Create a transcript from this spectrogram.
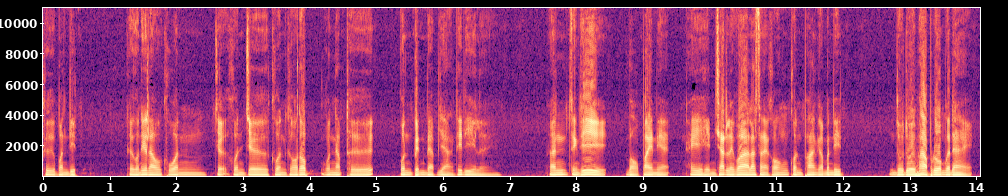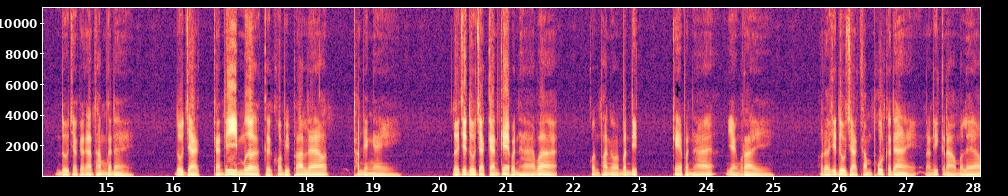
คือบัณฑิตคือคนที่เราควรเจอคนเจอคนเคารพคนนับถือคนเป็นแบบอย่างที่ดีเลยเพราะฉะนั้นสิ่งที่บอกไปเนี่ย ให้เห็นชัดเลยว่าลักษณะของคนพาลกับบัณฑิต ดูโดยภาพรวมก็ได้ ดูจากการทำก็ได้ ดูจากการที่เมื่อเกิดความผิดพลาดแล้วทํำยังไงหรือจะดูจากการแก้ปัญหาว่าคนพาลกับบัณฑิต แก้ปัญหาอย่างไร เราจะดูจากคำพูดก็ได้ดังที่กล่าวมาแล้ว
